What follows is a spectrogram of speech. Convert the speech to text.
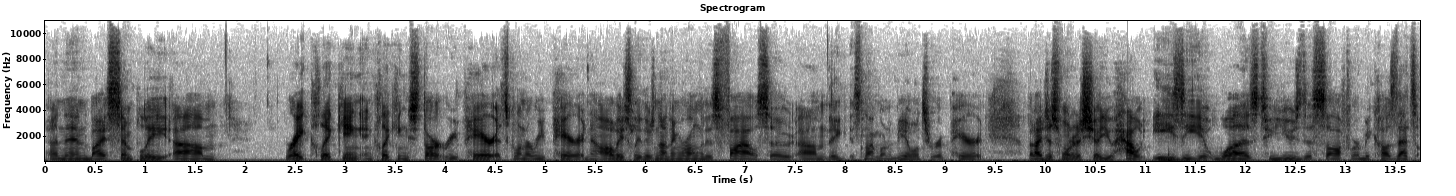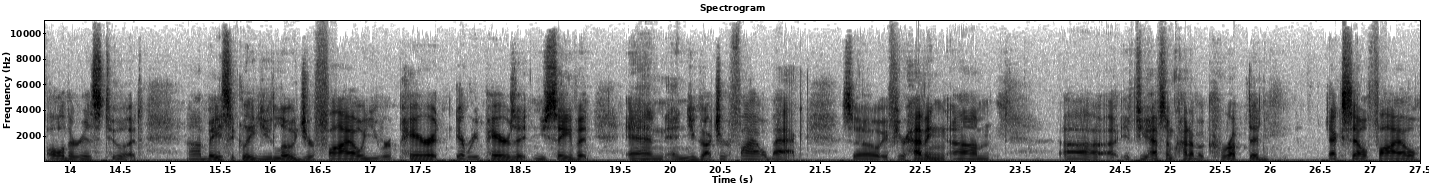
And then by simply um, right clicking and clicking start repair it's going to repair it. Now obviously there's nothing wrong with this file so um, it's not going to be able to repair it. But I just wanted to show you how easy it was to use this software because that's all there is to it. Uh, basically you load your file you repair it it repairs it and you save it and and you got your file back. So if you're having um, uh, if you have some kind of a corrupted Excel file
